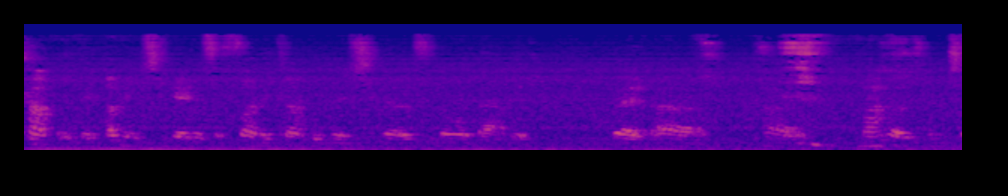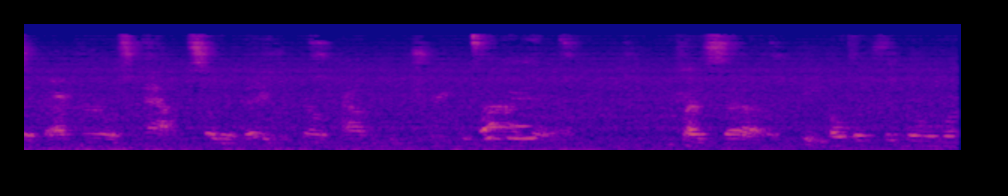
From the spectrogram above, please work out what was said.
compliment. I mean, she gave us a funny compliment. She does know about it, but uh, uh, my husband took our girls out so that they would know how to be treated by Okay. them. Because uh, he opens the door,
